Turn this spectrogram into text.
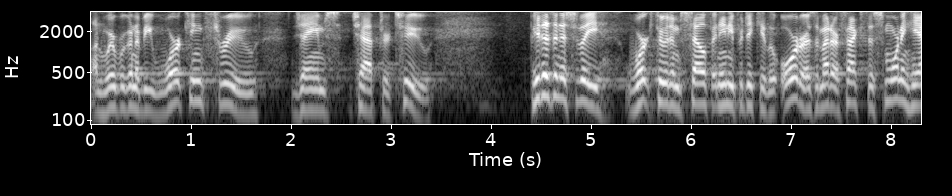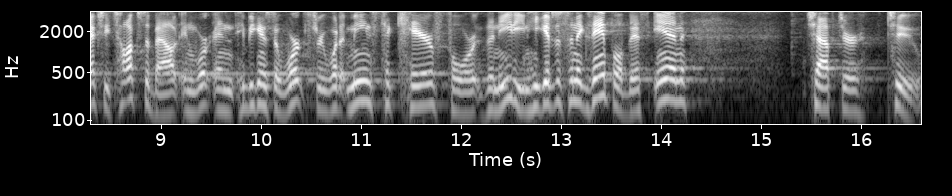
on where we're going to be working through James chapter 2. He doesn't necessarily work through it himself in any particular order. As a matter of fact, this morning he actually talks about and, work, and he begins to work through what it means to care for the needy. And he gives us an example of this in chapter 2.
